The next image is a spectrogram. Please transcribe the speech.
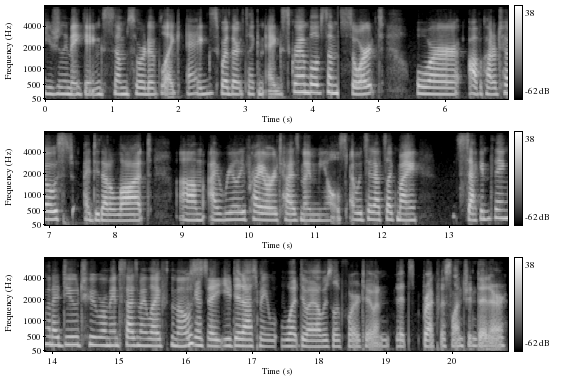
usually making some sort of like eggs, whether it's like an egg scramble of some sort or avocado toast. I do that a lot. Um, I really prioritize my meals. I would say that's like my second thing that I do to romanticize my life the most. I was gonna say you did ask me what do I always look forward to, and it's breakfast, lunch, and dinner.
